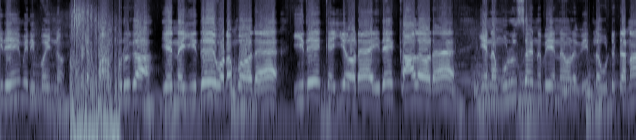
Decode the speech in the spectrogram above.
இதே மாரி போயிடணும் எப்பா முருகா என்னை இதே உடம்போட இதே கையோட இதே காலோட என்னை முழுசா என்ன போய் என்னோட வீட்டுல விட்டுட்டேன்னா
